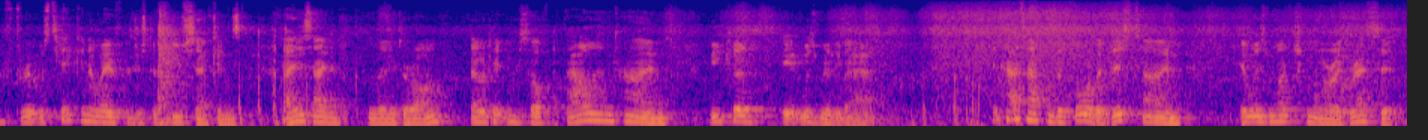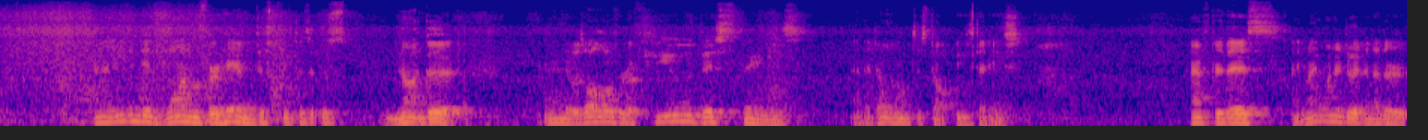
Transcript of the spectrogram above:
After it was taken away for just a few seconds, I decided later on I would hit myself a thousand times because it was really bad. It has happened before, but this time it was much more aggressive. And I even did one for him just because it was not good. And it was all over a few this things, and I don't want to stop these days. After this, I might want to do it another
